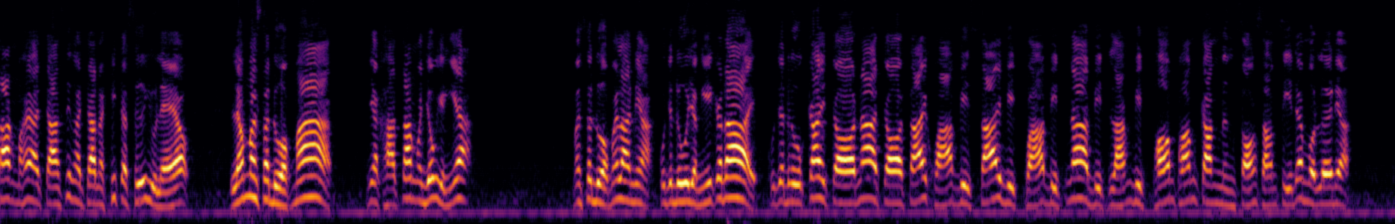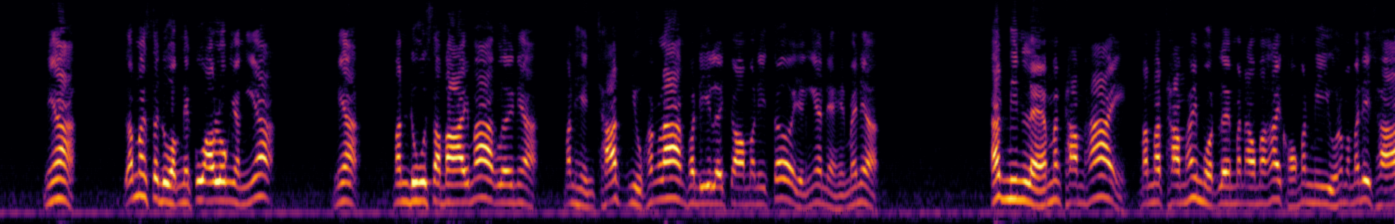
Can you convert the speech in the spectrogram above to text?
ตั้งมาให้อาจารย์ซึ่งอาจารย์อะคิดจะซื้ออยู่แล้ว แล้วมันสะดวกมากเนี่ยขาตั้งมันยกอย่างเงี้ยมันสะดวกไหมล่ะเนี่ยกูจะดูอย่างนี้ก็ได้กูจะดูใกล้จอหน้าจอซ้ายขวาบิดซ้ายบิดขวาบิดหน้าบิดหลังบิดพร้อมพร้อมกลางหนึ่งสองสามสี่ได้หมดเลยเนี่ยเนี่ย แล้วมันสะดวกเนี่ยกูเอาลงอย่างเงี้ย เนี่ยมันดูสบายมากเลยเนี่ย มันเห็นชัดอยู่ข้างล่างพอดีเลยจอมอนิเตอร์อย่างเงี้ยเนี่ยเห็นไหมเนี่ยแอดมินแหลมมันทำให้ มันมาทำให้หมดเลย มันเอามาให้ของมันมีอยู่แล้วมันไม่ได้ใช้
